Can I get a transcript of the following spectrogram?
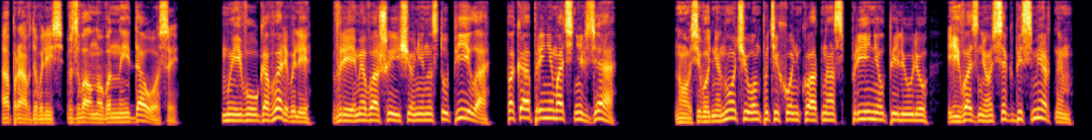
оправдывались взволнованные даосы. Мы его уговаривали, время ваше еще не наступило, пока принимать нельзя. Но сегодня ночью он потихоньку от нас принял пилюлю и вознесся к бессмертным.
